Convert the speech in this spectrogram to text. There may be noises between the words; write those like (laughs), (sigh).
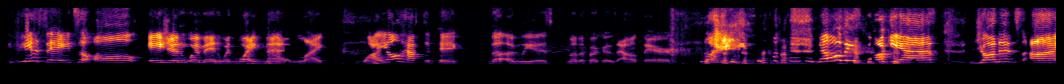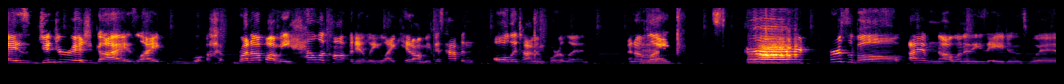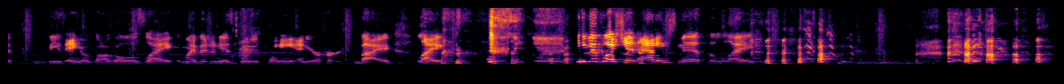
PSA to all Asian women with white men, like, why y'all have to pick the ugliest motherfuckers out there. Like (laughs) now all these cocky ass, jaundiced eyes, gingerish guys like r- run up on me hella confidently, like hit on me. This happened all the time in Portland. And I'm mm. like, skirt. First of all, I am not one of these agents with these angle goggles. Like my vision is 2020 and you're hurt. Bye. Like (laughs) keep it pushing, Adam Smith. Like (laughs) (laughs)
